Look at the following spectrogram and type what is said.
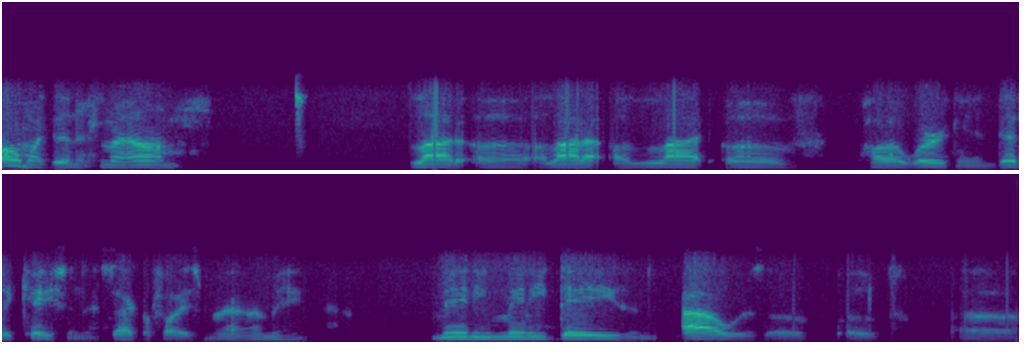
Oh my goodness, man. Um, a lot, uh, a lot of, a lot of hard work and dedication and sacrifice, man. I mean, many, many days and hours of, of, uh,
